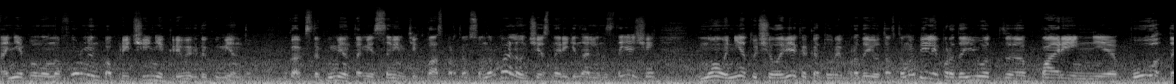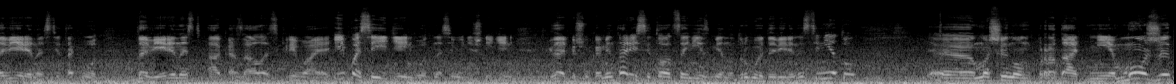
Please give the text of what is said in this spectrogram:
А не был он оформлен по причине кривых документов. Как, с документами, с самим техпаспортом все нормально, он честный, оригинальный, настоящий. Но нету человека, который продает автомобили, продает э, парень по доверенности. Так вот, доверенность оказалась кривая. И по сей день, вот на сегодняшний день, когда я пишу комментарий, ситуация неизменна. Другой доверенности нету. Э, машину он продать не может,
